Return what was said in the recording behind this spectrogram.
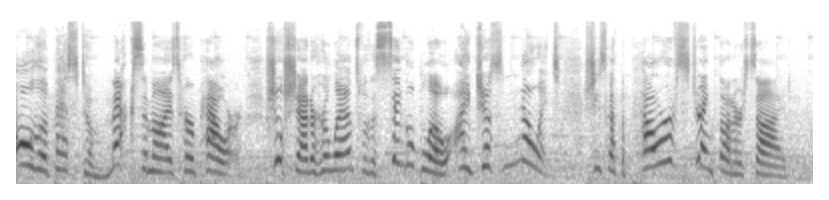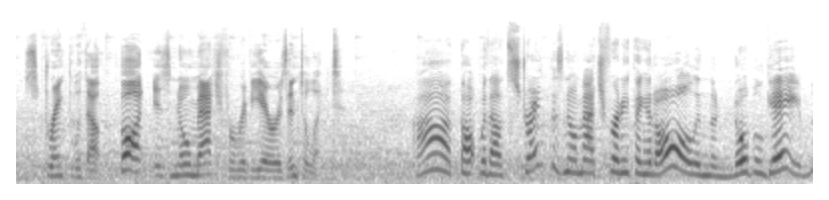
all the best to maximize her power. She'll shatter her lance with a single blow, I just know it! She's got the power of strength on her side. Strength without thought is no match for Riviera's intellect. Ah, thought without strength is no match for anything at all in the noble game.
